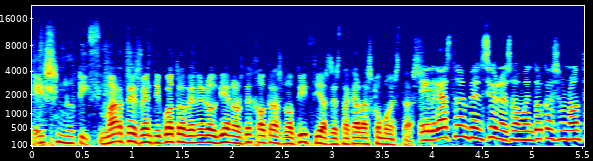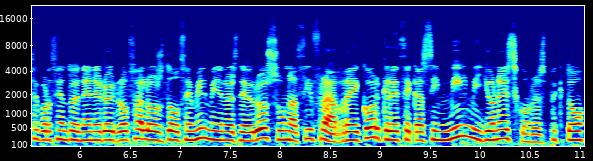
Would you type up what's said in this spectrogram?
es noticia. Martes 24 de enero el día nos deja otras noticias destacadas como estas. El gasto en pensiones aumentó casi un 11% en enero y roza los 12.000 millones de euros, una cifra récord, crece casi 1.000 millones con respecto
